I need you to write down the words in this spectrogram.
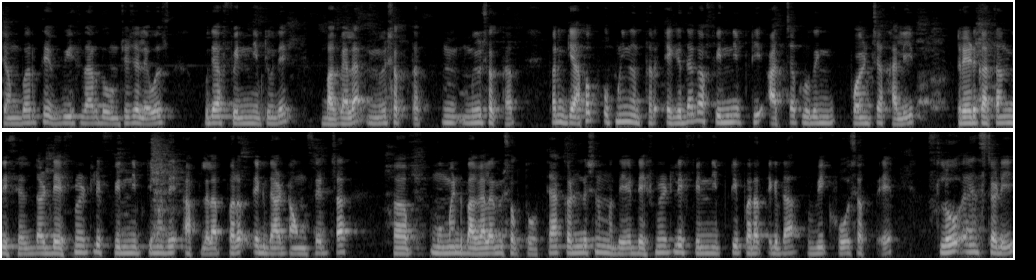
शंभर ते वीस हजार दोनशेच्या लेवल्स उद्या फिन निफ्टीमध्ये बघायला मिळू शकतात. मिळू शकतात. पण गॅपअप ओपनिंगनंतर एकदा का फिन निफ्टी आजच्या क्लोजिंग पॉईंटच्या खाली ट्रेड करताना दिसेल तर डेफिनेटली फिन निफ्टीमध्ये आपल्याला परत एकदा डाऊनसाईडचा मुवमेंट बघायला मिळू शकतो. त्या कंडिशनमध्ये डेफिनेटली फिन निफ्टी परत एकदा वीक होऊ शकते. स्लो अँड स्टडी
